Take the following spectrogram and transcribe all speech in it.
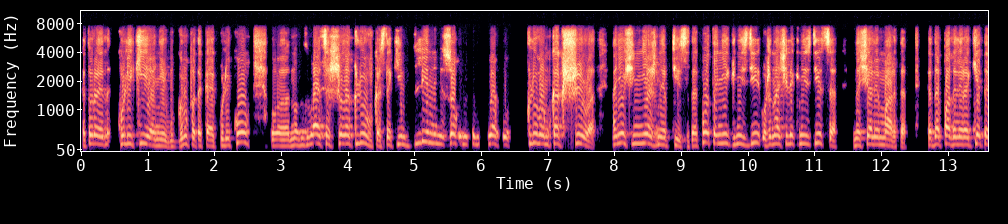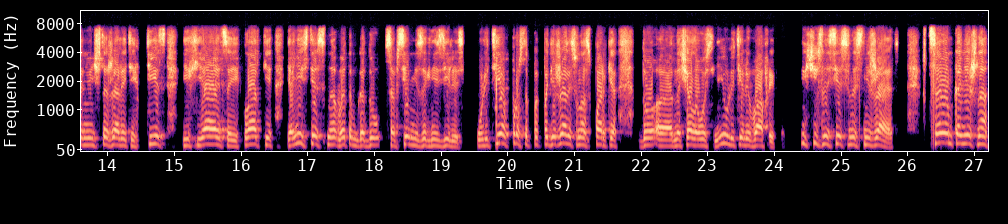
которые кулики, они, группа такая куликов, э, но называется шилоклювка, с таким длинным изогнутым сверху клювом, как шило. Они очень нежные птицы. Так вот, они гнезди, уже начали гнездиться в начале марта. Когда падали ракеты, они уничтожали этих птиц, их яйца, их кладки. И они, естественно, в этом году совсем не загнездились. Улетев, просто подержались у нас в парке до э, начала осени и улетели в Африку их численность, естественно, снижается. В целом, конечно,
